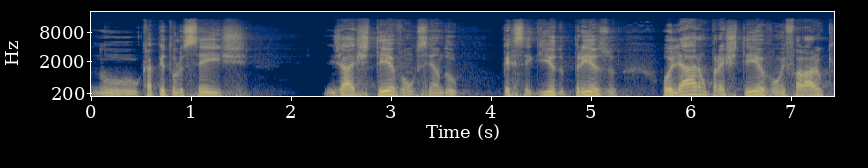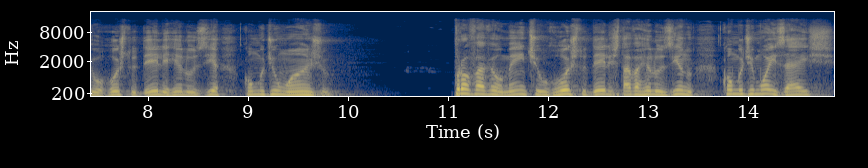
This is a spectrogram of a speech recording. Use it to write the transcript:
no capítulo 6, já Estevão sendo perseguido, preso, olharam para Estevão e falaram que o rosto dele reluzia como de um anjo. Provavelmente o rosto dele estava reluzindo como de Moisés,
